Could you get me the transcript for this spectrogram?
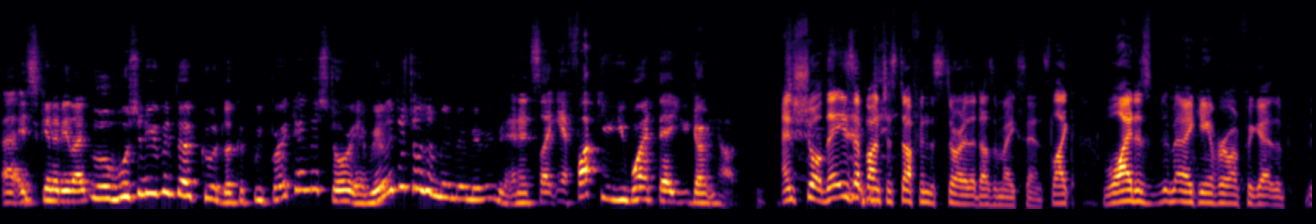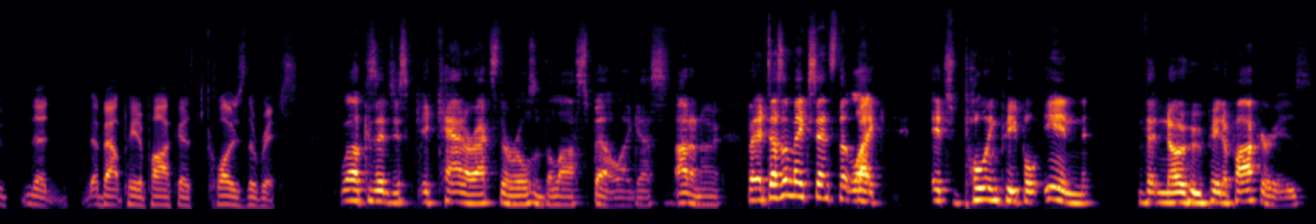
Uh, it's gonna be like, oh, it wasn't even that good. Like, if we break down the story, it really just doesn't. meh, meh, meh, meh, meh." And it's like, yeah, fuck you. You weren't there. You don't know. And sure, there is a bunch of stuff in the story that doesn't make sense. Like, why does making everyone forget that, that about Peter Parker close the rifts? Well, because it just it counteracts the rules of the last spell, I guess. I don't know, but it doesn't make sense that like it's pulling people in that know who Peter Parker is.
